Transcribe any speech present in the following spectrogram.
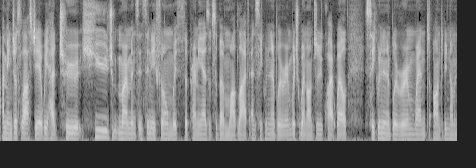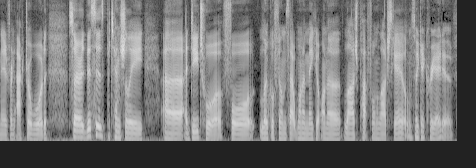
I mean, just last year we had two huge moments in Sydney film with the premieres of Suburban Wildlife and Secret in a Blue Room, which went on to do quite well. Secret in a Blue Room went on to be nominated for an Actor award. So this is potentially uh, a detour for local films that want to make it on a large platform, large scale. So get creative.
